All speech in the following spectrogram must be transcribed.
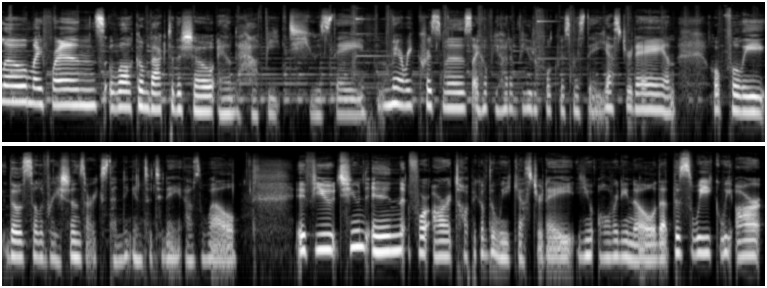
Hello, my friends. Welcome back to the show and happy Tuesday. Merry Christmas. I hope you had a beautiful Christmas day yesterday, and hopefully, those celebrations are extending into today as well. If you tuned in for our topic of the week yesterday, you already know that this week we are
